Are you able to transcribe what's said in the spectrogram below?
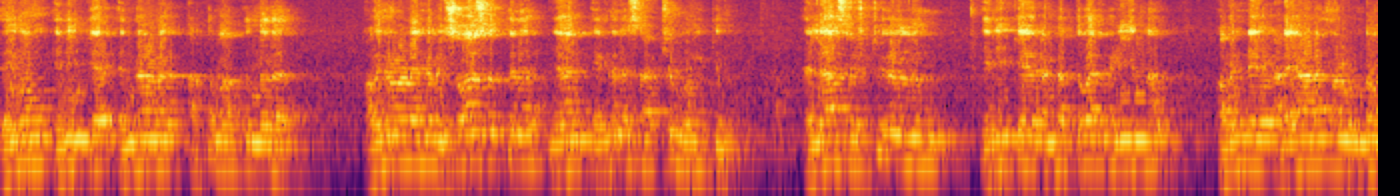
ദൈവം എനിക്ക് എന്താണ് അർത്ഥമാക്കുന്നത്? അവനോടുള്ള എന്റെ വിശ്വാസത്തിന് ഞാൻ എങ്ങനെ സാക്ഷ്യം വഹിക്കും എല്ലാ സൃഷ്ടികളിലും എനിക്ക് കണ്ടെത്തുവാൻ കഴിയുന്ന അവന്റെ അടയാളങ്ങളുണ്ടോ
